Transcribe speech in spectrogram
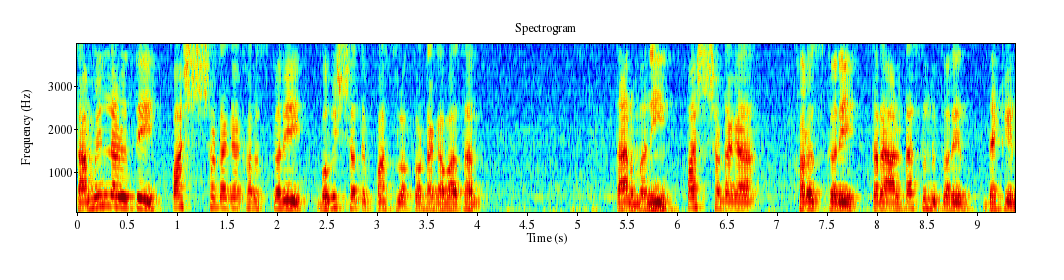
তামিলনাড়ুতে পাঁচশো টাকা খরচ করে ভবিষ্যতে পাঁচ লক্ষ টাকা বাঁচান। তার মানে পাঁচশো টাকা খরচ করে তারা আল্ট্রাসাউন্ড করে, দেখেন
